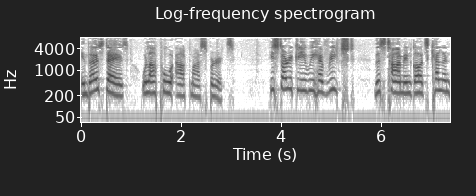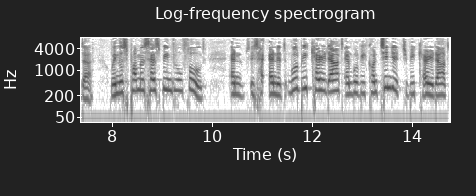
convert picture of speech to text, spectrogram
in those days will I pour out my spirit. Historically, we have reached this time in God's calendar when this promise has been fulfilled and it, and it will be carried out and will be continued to be carried out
